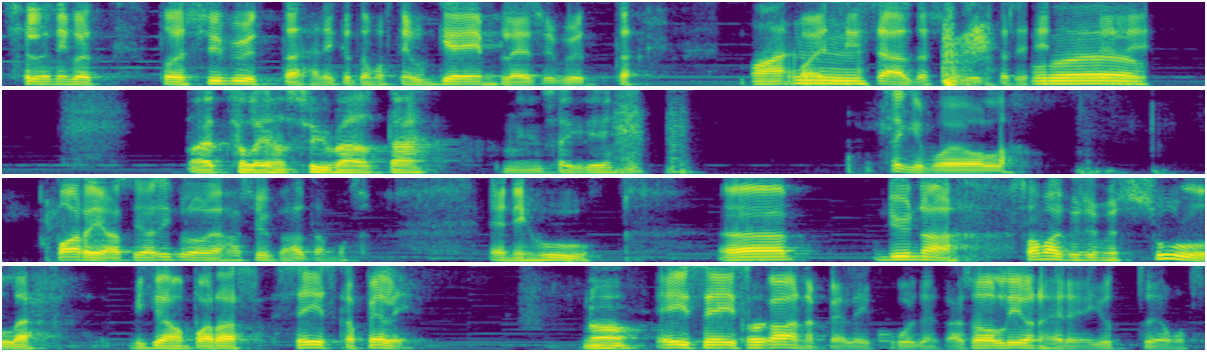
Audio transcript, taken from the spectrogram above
Sillä niinku, että toi syvyyttä, eli tuommoista niinku gameplay-syvyyttä, Vai, mm, sisältösyvyyttä siihen itse peliin. Tai että se oli ihan syvältä, niin sekin. Sekin voi olla. Pari asiaa kyllä oli ihan syvältä, mutta anywho. Öö, Dyna, sama kysymys sulle. Mikä on paras Seiska-peli? No, Ei Seiskan peli kuitenkaan, se on Lionheadin juttuja, mutta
